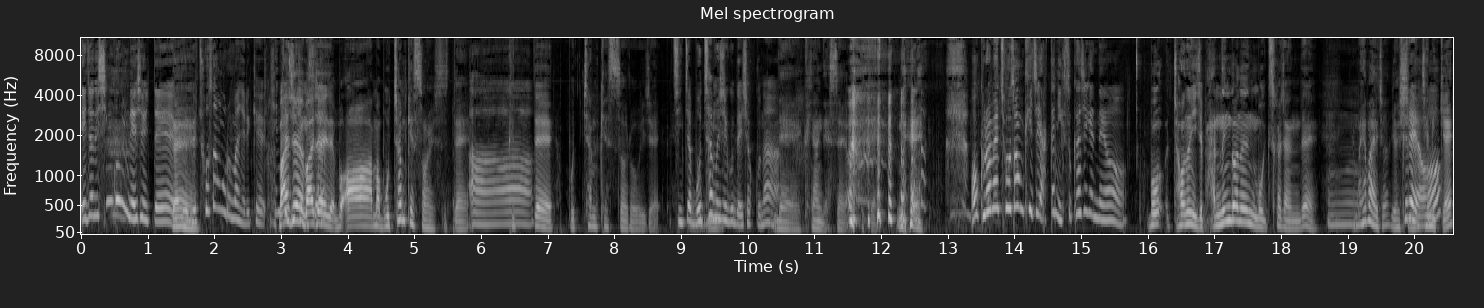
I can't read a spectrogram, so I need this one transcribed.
예전에 신곡 내실 때 네. 왜 초성으로만 이렇게 힌트 맞아요, 맞아요. 뭐, 아, 아마 못 참겠어 했을 때. 아, 그때 못 참겠어로 이제 진짜 못 참으시고 내셨구나. 네 그냥 냈어요. 그때. 네. 어, 그러면 초성 퀴즈 약간 익숙하시겠네요. 뭐 저는 이제 받는 거는 뭐 익숙하지 않은데 음. 한번 해봐야죠. 열심히 그래요. 재밌게.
